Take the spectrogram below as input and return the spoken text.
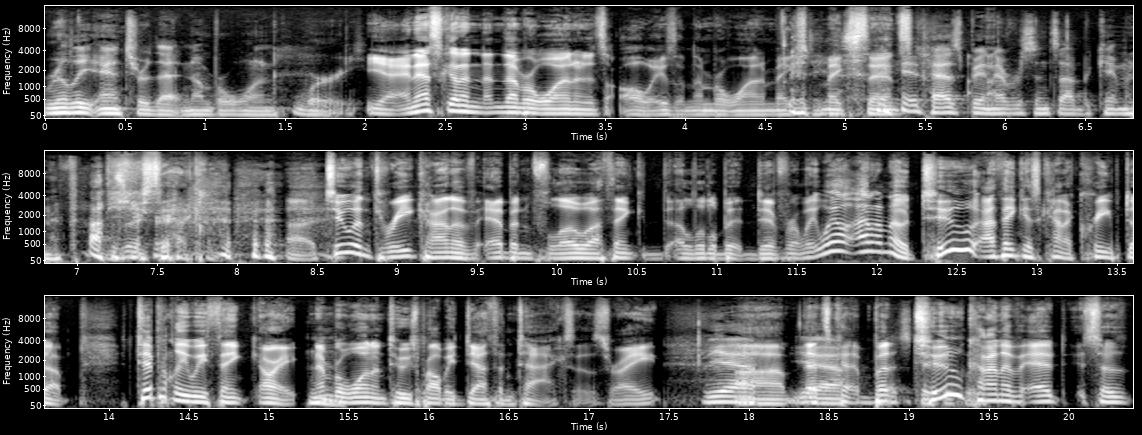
really answer that number one worry. yeah, and that's gonna number one, and it's always a number one. It makes It makes sense. it has been ever since I became an advisor. Exactly. uh, two and three kind of ebb and flow, I think, a little bit differently. Well, I don't know. Two, I think, is kind of creeped up. Typically, we think, all right, number one and two is probably death and taxes, right? Hmm. Yeah, Um, that's yeah, ki- but that's two typically- kind of ed- so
